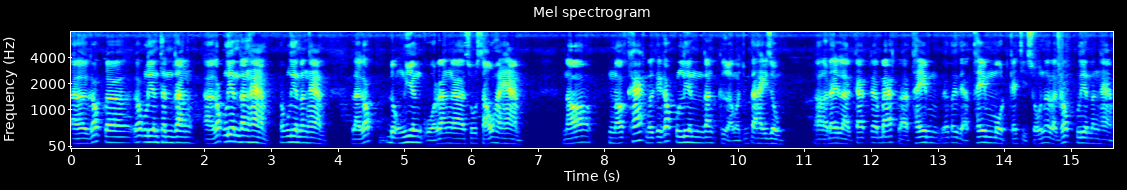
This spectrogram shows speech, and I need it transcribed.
Ờ, góc uh, góc liên thân răng à, góc liên răng hàm góc liên răng hàm là góc độ nghiêng của răng uh, số 6 hai hàm. Nó nó khác với cái góc liên răng cửa mà chúng ta hay dùng. Đó, ở đây là các, các bác là thêm các tác giả thêm một cái chỉ số nữa là góc liên răng hàm.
